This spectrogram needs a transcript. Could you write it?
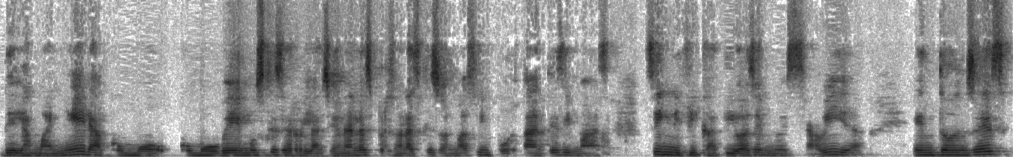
de la manera como, como vemos que se relacionan las personas que son más importantes y más significativas en nuestra vida. Entonces,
